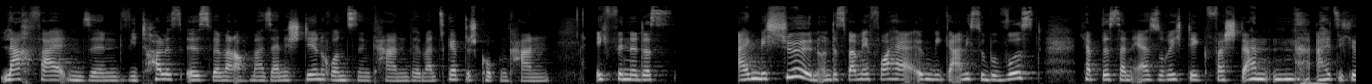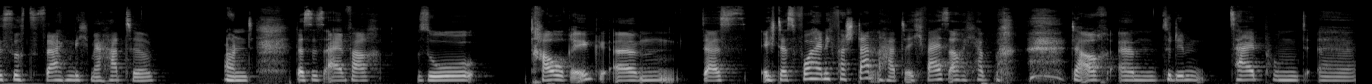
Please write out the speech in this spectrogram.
Lachfalten sind, wie toll es ist, wenn man auch mal seine Stirn runzeln kann, wenn man skeptisch gucken kann. Ich finde das eigentlich schön und das war mir vorher irgendwie gar nicht so bewusst. Ich habe das dann erst so richtig verstanden, als ich es sozusagen nicht mehr hatte. Und das ist einfach so traurig, ähm, dass ich das vorher nicht verstanden hatte. Ich weiß auch, ich habe da auch ähm, zu dem Zeitpunkt äh,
